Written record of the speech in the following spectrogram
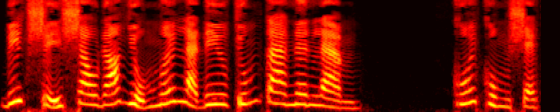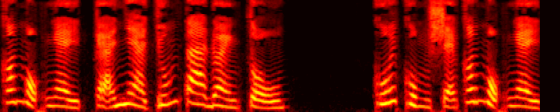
biết sĩ sau đó dụng mới là điều chúng ta nên làm. Cuối cùng sẽ có một ngày cả nhà chúng ta đoàn tụ. Cuối cùng sẽ có một ngày,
